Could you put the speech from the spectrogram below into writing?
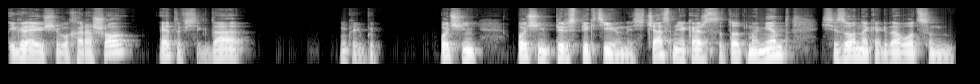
играющего хорошо, это всегда ну, как бы очень, очень перспективно. Сейчас, мне кажется, тот момент сезона, когда Уотсон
